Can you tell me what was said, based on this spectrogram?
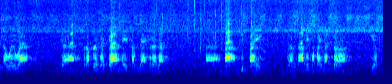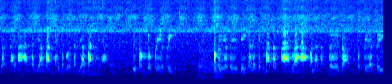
ณฑ์เอาไว้ว่า จะรับราชการในตำแหน่งระดับอ่าสามขึ้นไประดับสามในสมัยนั้นก็เทียบกับนายทหารสัญญาบัตรในตำรวจสัญญาบัตรเนี่ยคือต้องจบปริญญาตรีพอปริญญาตรีก็เลยเป็นมาตรฐานว่าอ่าปลัดอำเภอก็จบปริญญาตรี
